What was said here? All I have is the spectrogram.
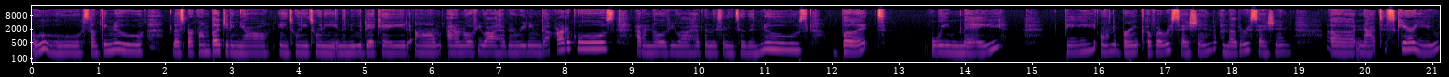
Ooh, something new. Let's work on budgeting, y'all, in 2020 in the new decade. Um, I don't know if you all have been reading the articles. I don't know if you all have been listening to the news, but we may be on the brink of a recession, another recession. Uh, not to scare you,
